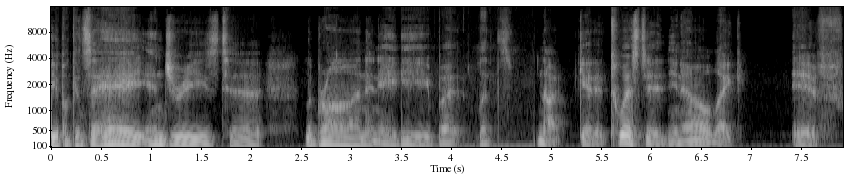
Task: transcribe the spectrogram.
people can say, hey, injuries to LeBron and AD, but let's not get it twisted, you know? Like, if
